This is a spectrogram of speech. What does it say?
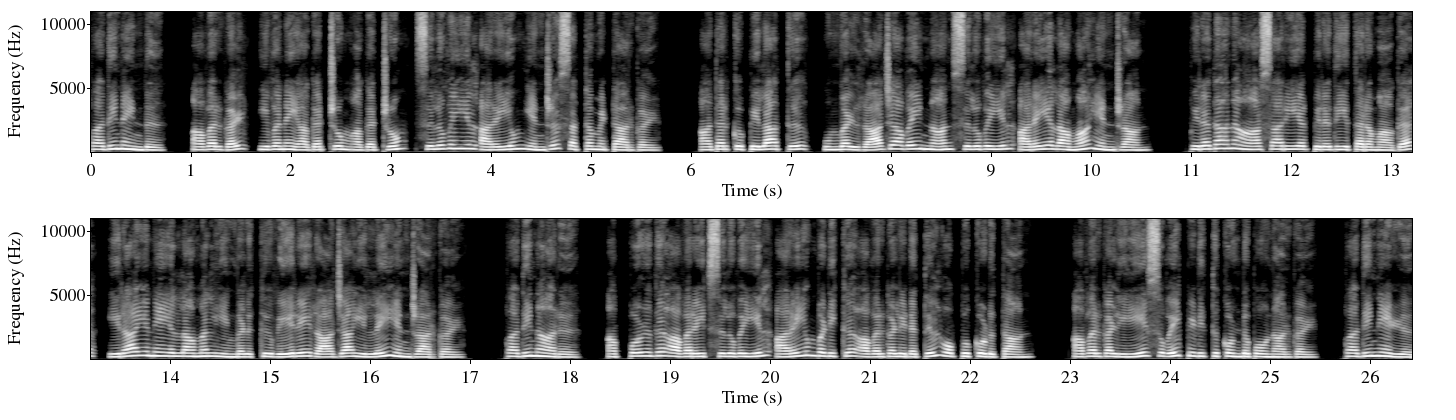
பதினைந்து. அவர்கள் இவனை அகற்றும் அகற்றும் சிலுவையில் அறையும் என்று சத்தமிட்டார்கள். அதற்கு பிலாத்து உங்கள் ராஜாவை நான் சிலுவையில் அறையலாமா? என்றான். பிரதான ஆசாரியர் பிரதித்தரமாக இராயனேயல்லாமல் எங்களுக்கு வேறே ராஜா இல்லை என்றார்கள். பதினாறு. அப்பொழுது அவரை சிலுவையில் அறையும்படிக்கு அவர்களிடத்தில் ஒப்புக்கொடுத்தான். அவர்கள் இயேசுவை பிடித்து கொண்டு போனார்கள். பதினேழு.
